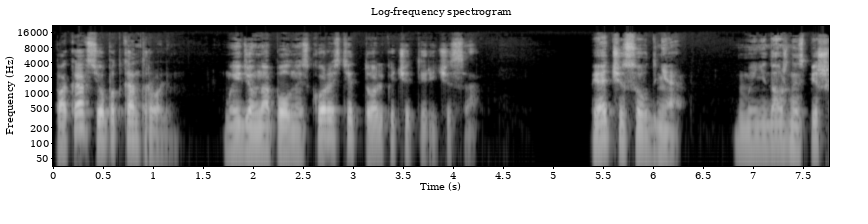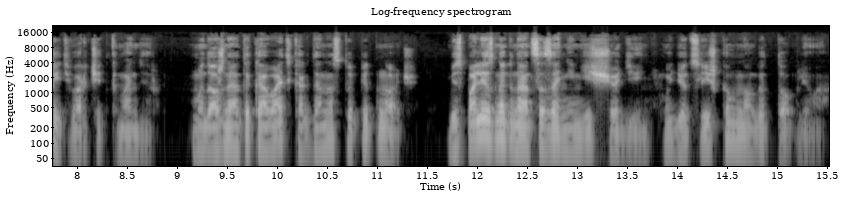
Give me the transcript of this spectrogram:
Пока все под контролем. Мы идем на полной скорости только 4 часа. 5 часов дня. Мы не должны спешить, ворчит командир. Мы должны атаковать, когда наступит ночь. Бесполезно гнаться за ним еще день. Уйдет слишком много топлива.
